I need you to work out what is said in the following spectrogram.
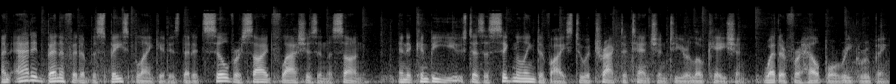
An added benefit of the space blanket is that its silver side flashes in the sun, and it can be used as a signaling device to attract attention to your location, whether for help or regrouping.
